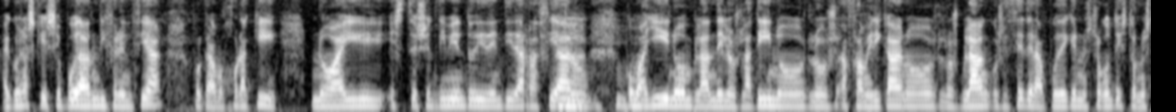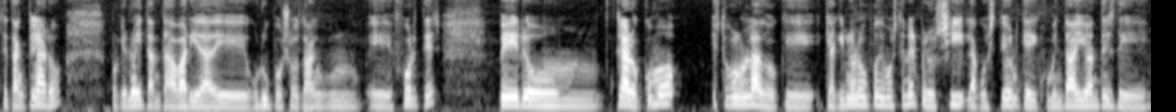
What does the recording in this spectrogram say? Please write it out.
hay cosas que se puedan diferenciar, porque a lo mejor aquí no hay este sentimiento de identidad racial No. como allí, ¿no? En plan de los latinos, los afroamericanos, los blancos, etcétera. Puede que en nuestro contexto no esté tan claro, porque no hay tanta variedad de grupos o tan eh, fuertes. Pero, mm, claro, como esto por un lado, que, que aquí no lo podemos tener, pero sí la cuestión que comentaba yo antes de,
